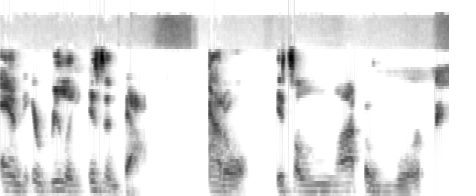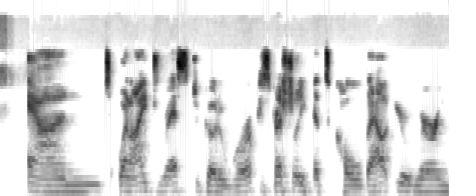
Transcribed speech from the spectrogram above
And it really isn't that at all. It's a lot of work. And when I dress to go to work, especially if it's cold out, you're wearing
